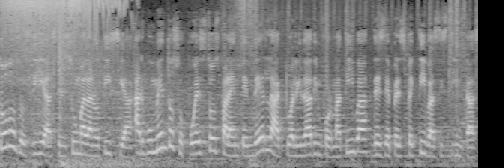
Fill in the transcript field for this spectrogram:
Todos los días en Suma la Noticia, argumentos opuestos para entender la actualidad informativa desde perspectivas distintas.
